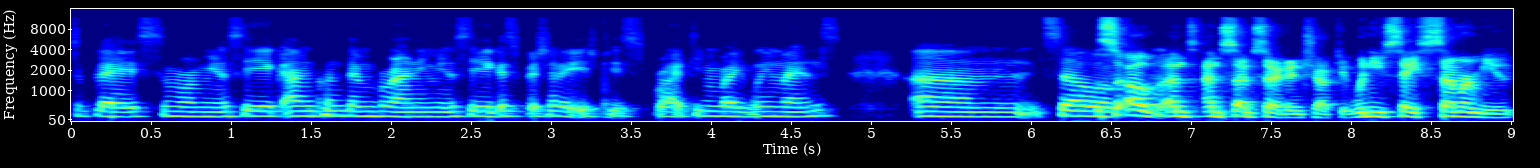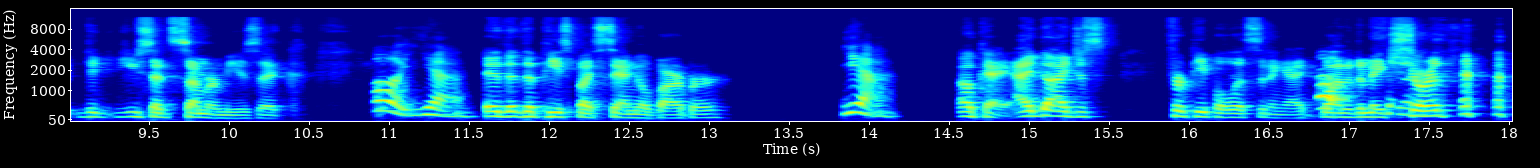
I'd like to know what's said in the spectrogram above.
to play summer music and contemporary music, especially if it's writing by women. Um, so, so oh, I'm, I'm I'm sorry to interrupt you. When you say summer music, you said summer music. Oh yeah, the, the piece by Samuel Barber. Yeah. Okay, I I just for people listening, I oh, wanted to make sorry. sure that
